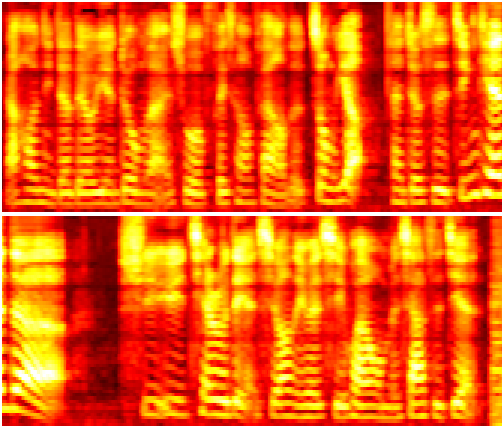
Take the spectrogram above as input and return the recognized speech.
然后你的留言对我们来说非常非常的重要。那就是今天的区域切入点，希望你会喜欢。我们下次见。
